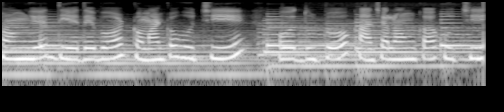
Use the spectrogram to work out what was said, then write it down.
সঙ্গে দিয়ে দেব টমেটো কুচি ও দুটো কাঁচা লঙ্কা কুচি।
